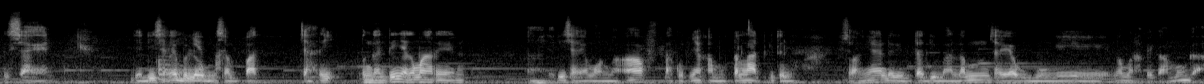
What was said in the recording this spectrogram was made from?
resign. Jadi Oh, saya iya, belum Pak. sempat cari penggantinya kemarin. Nah, jadi saya mohon maaf takutnya kamu telat gitu loh. Soalnya dari tadi malam saya hubungi nomor HP kamu nggak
